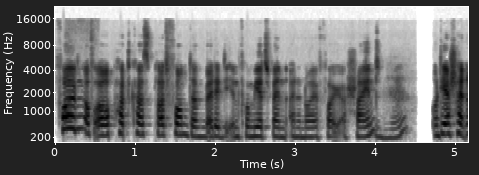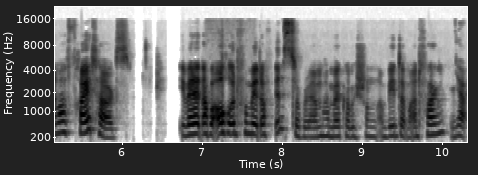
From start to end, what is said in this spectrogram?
folgen auf eurer Podcast-Plattform. Dann werdet ihr informiert, wenn eine neue Folge erscheint. Mhm. Und die erscheint immer freitags. Ihr werdet aber auch informiert auf Instagram, haben wir, glaube ich, schon erwähnt am Anfang. Ja.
